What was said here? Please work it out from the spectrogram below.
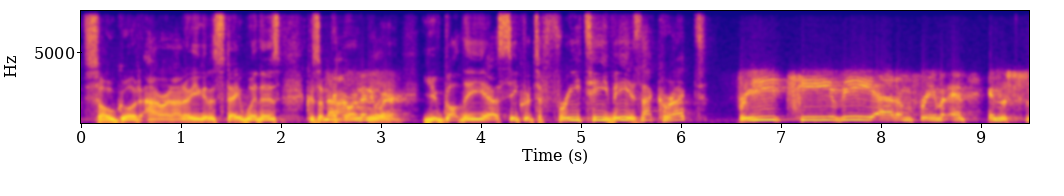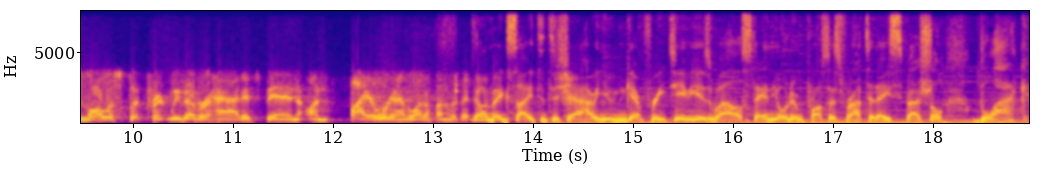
So good. Aaron, I know you're going to stay with us because apparently you've got the uh, secret to free TV. Is that correct? Free TV, Adam Freeman, and in the smallest footprint we've ever had. It's been on fire. We're going to have a lot of fun with it. I'm excited to share how you can get free TV as well. Stay in the ordering process for our today's special. Black,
